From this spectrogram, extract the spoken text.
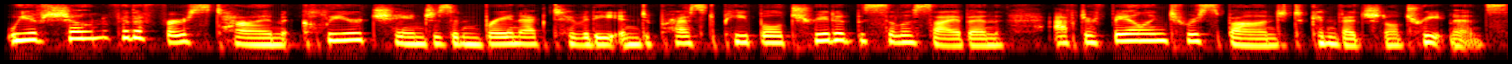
we have shown for the first time clear changes in brain activity in depressed people treated with psilocybin after failing to respond to conventional treatments.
